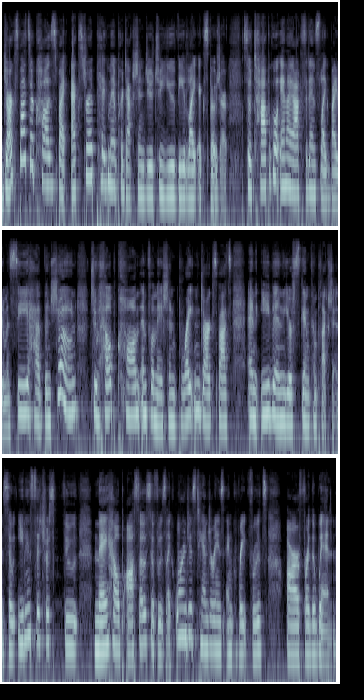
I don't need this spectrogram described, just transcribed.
Dark spots are caused by extra pigment production due to UV light exposure. So, topical antioxidants like vitamin C have been shown to help calm inflammation, brighten dark spots, and even your skin complexion. So, eating citrus fruit may help also. So, foods like oranges, tangerines, and grapefruits are for the win.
